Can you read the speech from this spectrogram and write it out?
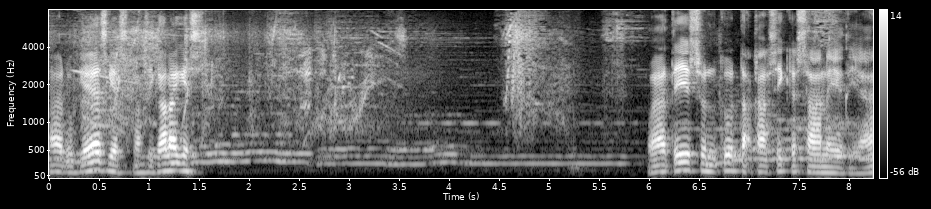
Aduh guys, guys, masih kalah guys. Berarti Sunku tak kasih ke sana ya.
